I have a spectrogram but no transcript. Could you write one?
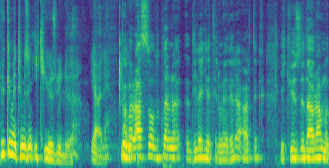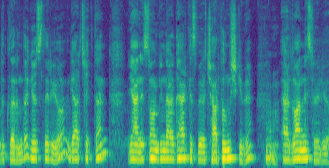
hükümetimizin iki yüzlülüğü. Yani. Ama rahatsız olduklarını dile getirmeleri artık ikiyüzlü davranmadıklarını da gösteriyor. Gerçekten yani son günlerde herkes böyle çarpılmış gibi. Hı. Erdoğan ne söylüyor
